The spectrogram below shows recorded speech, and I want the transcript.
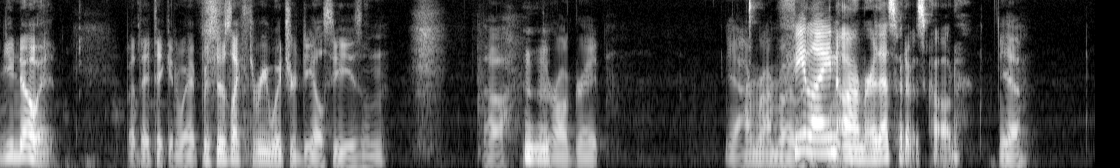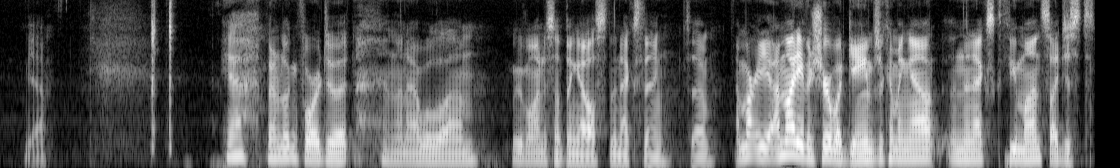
You know it, but they take it away. Because there's like three Witcher DLCs, and oh, they're all great. Yeah, I'm, I'm really Feline armor. That's what it was called. Yeah. Yeah. Yeah, but I'm looking forward to it, and then I will um, move on to something else, the next thing. So I'm not, I'm not even sure what games are coming out in the next few months. I just,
